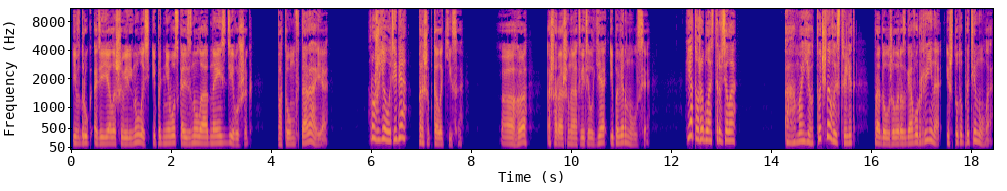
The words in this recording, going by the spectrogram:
И вдруг одеяло шевельнулось, и под него скользнула одна из девушек. Потом вторая. «Ружье у тебя?» — прошептала киса. «Ага», — ошарашенно ответил я и повернулся. Я тоже бластер взяла». «А мое точно выстрелит?» — продолжила разговор Рина и что-то протянула.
